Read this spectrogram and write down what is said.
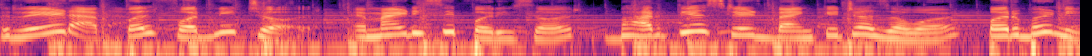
Red apple furniture M I D C परिसर भारतीय स्टेट बँकेच्या जवळ Parbhani.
